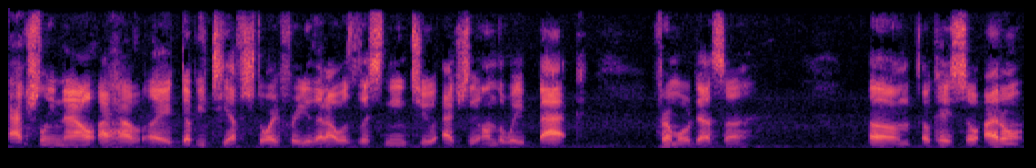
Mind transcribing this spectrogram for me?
actually, now I have a WTF story for you that I was listening to actually on the way back from Odessa. Um, okay, so I don't.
